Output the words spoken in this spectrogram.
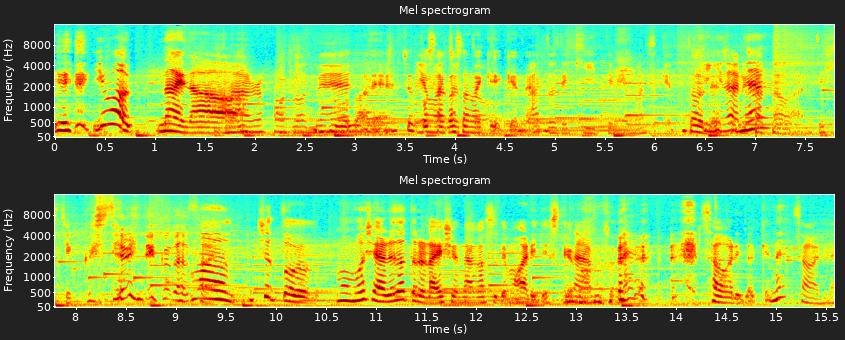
い今ないな。なるほどね。ねちょっと探さなきゃいけない。後で聞いてみますけどそうですね。気になる方はぜひチェックしてみてください、まあちょっともうもしあれだったら来週流すでもありですけど。触りだけね。触りだ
